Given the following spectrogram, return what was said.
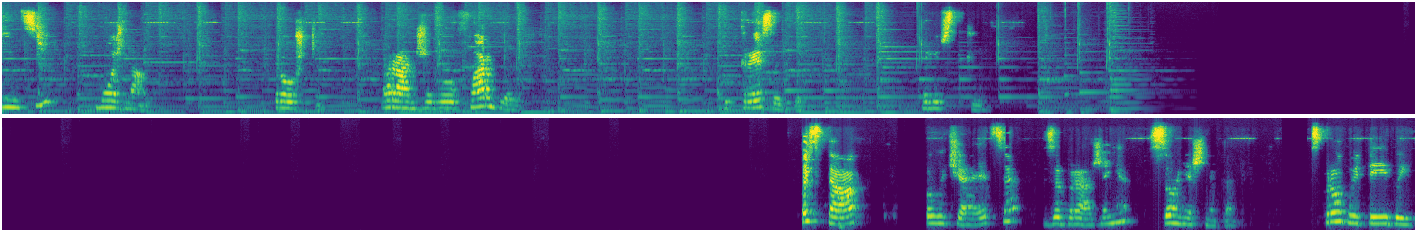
Кінці можна трошки оранжевою фарбою підкреслити пелюстки. Ось так виходить зображення соняшника. Спробуйте і ви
